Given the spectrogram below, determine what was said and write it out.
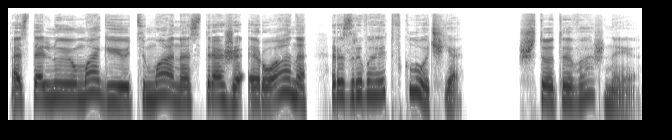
Остальную магию тьма на страже Эруана разрывает в клочья. Что-то важное.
